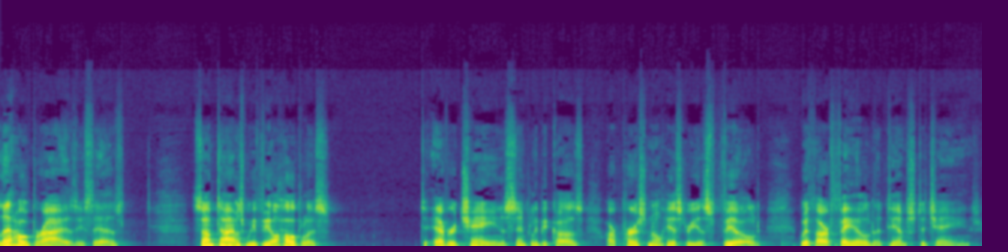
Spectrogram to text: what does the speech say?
Let hope rise, he says. Sometimes we feel hopeless to ever change simply because our personal history is filled with our failed attempts to change.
